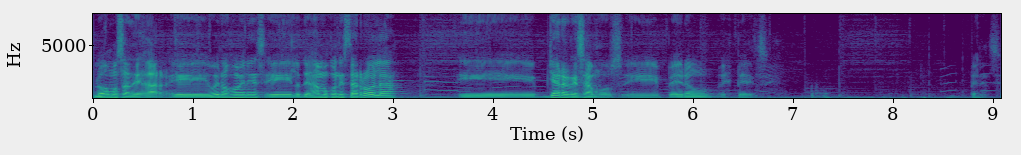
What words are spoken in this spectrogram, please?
lo vamos a dejar. Eh, bueno, jóvenes, eh, los dejamos con esta rola. Eh, ya regresamos, pero espérense. Espérense.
